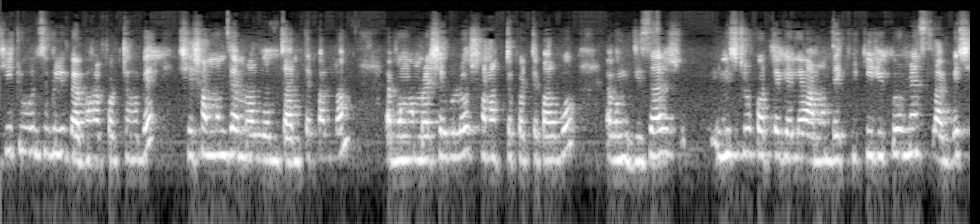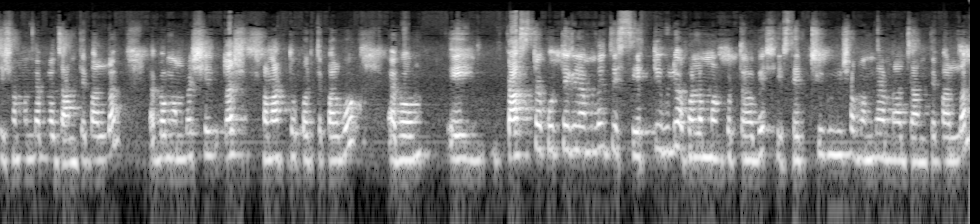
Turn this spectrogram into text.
কি টুলসগুলি ব্যবহার করতে হবে সে সম্বন্ধে আমরা জানতে পারলাম এবং আমরা সেগুলো শনাক্ত করতে পারব এবং গিজার ইনস্টল করতে গেলে আমাদের কি কি রিকোয়ারমেন্টস লাগবে সে সম্বন্ধে আমরা জানতে পারলাম এবং আমরা সেটা শনাক্ত করতে পারব এবং এই কাজটা করতে গেলে আমাদের যে সেফটিগুলি অবলম্বন করতে হবে, সেই সেফটিগুলি সম্বন্ধে আমরা জানতে পারলাম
